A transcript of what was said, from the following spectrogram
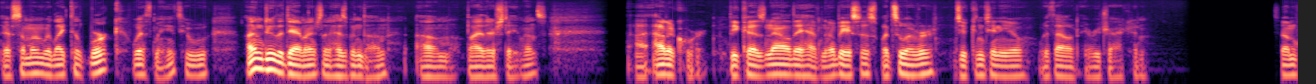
if someone would like to work with me to undo the damage that has been done um, by their statements uh, out of court, because now they have no basis whatsoever to continue without a retraction. So I'm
